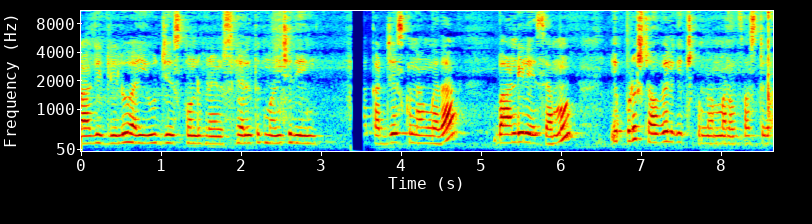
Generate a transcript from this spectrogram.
రాగి ఇడ్లీలు అవి యూజ్ చేసుకోండి ఫ్రెండ్స్. హెల్త్కి మంచిది. కట్ చేసుకున్నాం కదా బాండీలు వేసాము. ఇప్పుడు స్టవ్ వెలిగించుకుందాం మనం ఫస్ట్గా.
